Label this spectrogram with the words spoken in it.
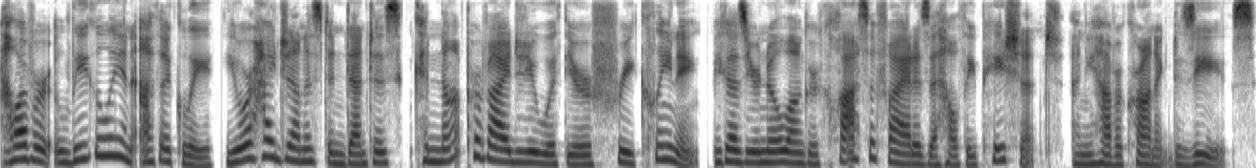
However, legally and ethically, your hygienist and dentist cannot provide you with your free cleaning because you're no longer classified as a healthy patient and you have a chronic disease.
